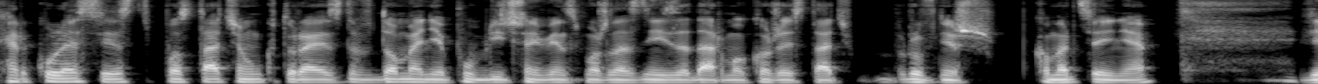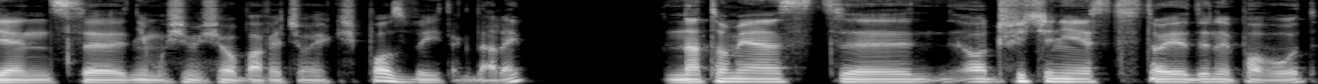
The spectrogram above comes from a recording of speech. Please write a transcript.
Herkules jest postacią, która jest w domenie publicznej, więc można z niej za darmo korzystać, również komercyjnie, więc e, nie musimy się obawiać o jakieś pozwy i tak dalej. Natomiast y, oczywiście nie jest to jedyny powód.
